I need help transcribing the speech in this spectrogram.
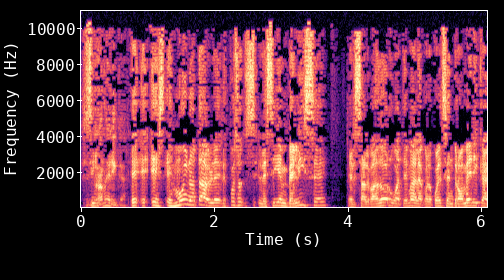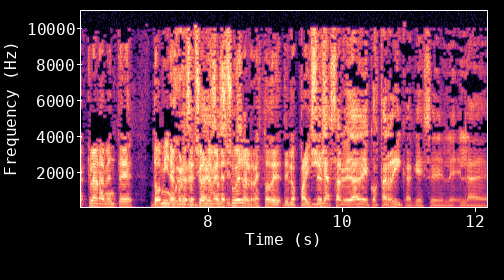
sí, Centroamérica. Eh, eh, Es, es muy notable. Después le siguen Belice, El Salvador, Guatemala, con lo cual Centroamérica claramente domina, con excepción de sí Venezuela, el resto de, de los Y países. la salvedad de Costa Rica, que es el, el- la-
